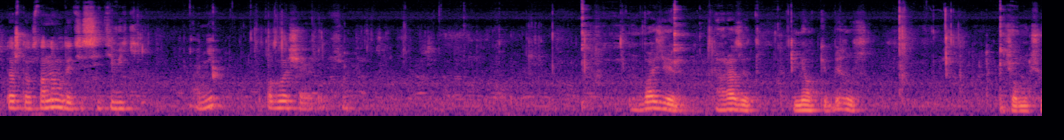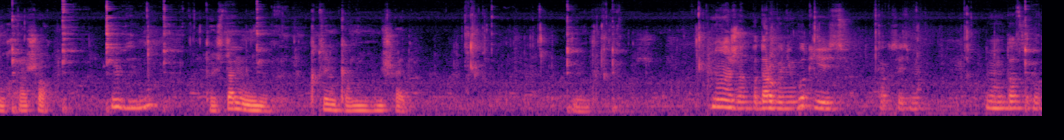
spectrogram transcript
Потому что в основном вот эти сетевики, они поглощают это все. В Азии развит мелкий бизнес, причем очень хорошо. То есть там никто никому не мешает. Вот. Ну, же по дорогу не будут ездить, как с этими, на мотоциклах.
